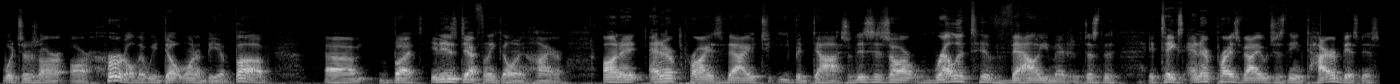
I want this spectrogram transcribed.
which is our, our hurdle that we don't want to be above. Um, but it is definitely going higher on an enterprise value to EBITDA. So this is our relative value measure. Does the it takes enterprise value, which is the entire business,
